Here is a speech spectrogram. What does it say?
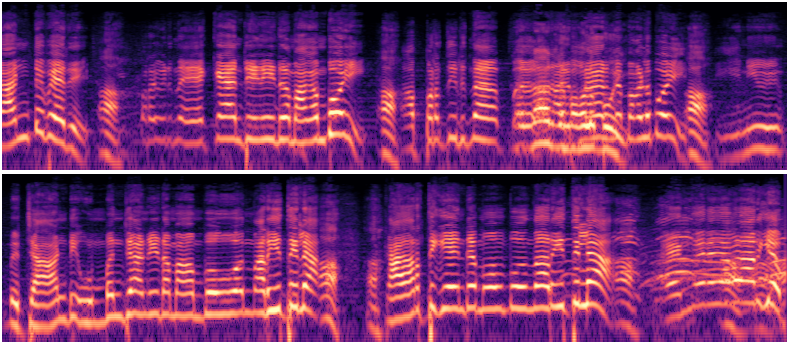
രണ്ടുപേര് ആ. എ കെ ആന്റണിയുടെ മകൻ പോയി ആ. അപ്പുറത്തിരുന്ന ഏ, കരുണാകരന്റെ മകൾ കരുണാകരന്റെ പോയി. മകൾ പോയി ആ. ഇനി ചാണ്ടി ഉമ്മൻചാണ്ടിയുടെ മകൻ പോകുമെന്ന് അറിയത്തില്ല ആ. ആ. കാർത്തികേയന്റെ മകൻ പോകുമെന്ന് അറിയത്തില്ല എങ്ങനെ ഞങ്ങൾ അറിയും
